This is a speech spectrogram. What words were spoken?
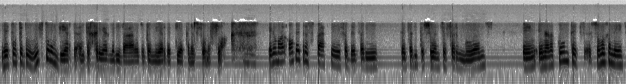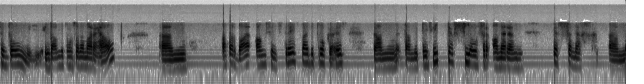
weet tot die behoefte om weer te integreer met die wêreld op 'n meer betekenisvolle vlak. En om maar altyd respek te hê vir dit wat die dit wat die persoon se vermoëns en en hulle konteks is. Sommige mense wil nie en dan moet ons hulle maar help. Ehm um, as daar baie angs en stres by betrokke is, dan dan moet jy nie te veel verandering te vinnig um,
